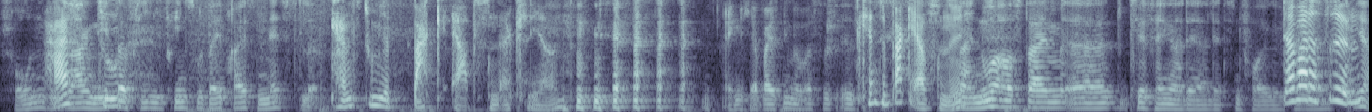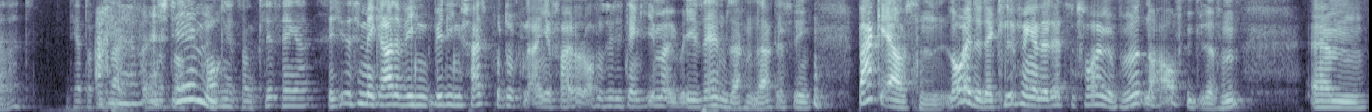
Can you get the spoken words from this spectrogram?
schon, ich Hast sagen, du- nächster Frieden- Friedensnobelpreis Nestle. Kannst du mir Backerbsen erklären? Eigentlich er weiß nicht mehr, was das ist. Kennst du Backerbsen nicht? Nein, nur aus deinem äh, Cliffhanger der letzten Folge. Da war das drin? Ja. Ich habe doch Ach, gesagt, das- wir stimmt. Noch, brauchen jetzt noch einen Cliffhanger. Ich ist mir gerade wegen billigen Scheißprodukten eingefallen und offensichtlich denke ich immer über dieselben Sachen nach. Deswegen Backerbsen. Leute, der Cliffhanger der letzten Folge wird noch aufgegriffen. Ähm,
